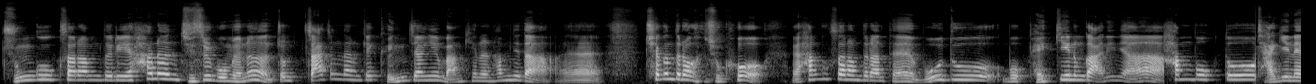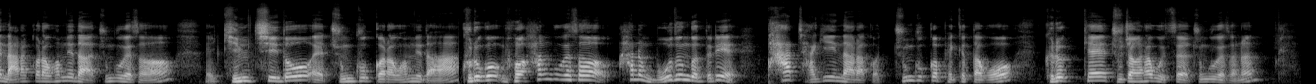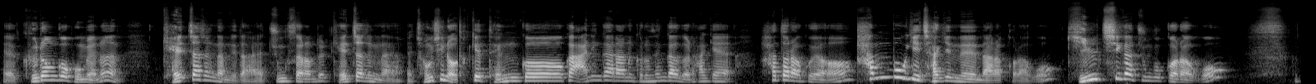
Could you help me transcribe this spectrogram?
중국 사람들이 하는 짓을 보면은 좀 짜증나는 게 굉장히 많기는 합니다. 예. 최근 들어가지고 한국 사람들한테 모두 뭐 베끼는 거 아니냐. 한복도 자기네 나라 거라고 합니다. 중국에서. 예, 김치도 예, 중국 거라고 합니다. 그리고 뭐 한국에서 하는 모든 것들이 다 자기 나라 거 중국 거 베꼈다고 그렇게 주장을 하고 있어요 중국에서는. 예, 그런 거 보면은 개 짜증납니다. 중국 사람들 개 짜증나요. 정신이 어떻게 된 거가 아닌가라는 그런 생각을 하게 하더라고요. 한복이 자기네 나라 거라고? 김치가 중국 거라고?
